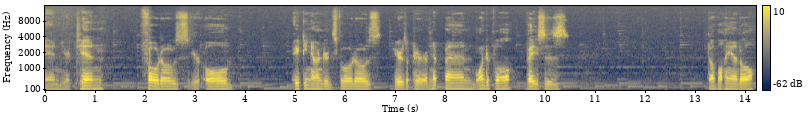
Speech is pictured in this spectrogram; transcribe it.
And your tin photos, your old 1800s photos. Here's a pair of Nippon wonderful vases. Double handle.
